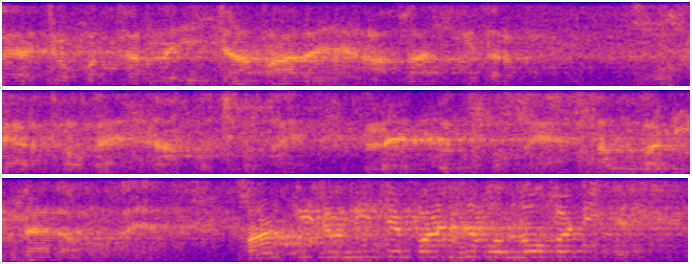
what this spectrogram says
गया, जो पत्थर नहीं जा पा रहे हैं, आकाश की तरफ़, वो व्यर्थ हो गए, ना कुछ हो गए। मैं कुछ हो गया सम बड़ी पैदा हो गया। बाकी जो नीचे पड़े हैं, वो नो बड़ी है।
